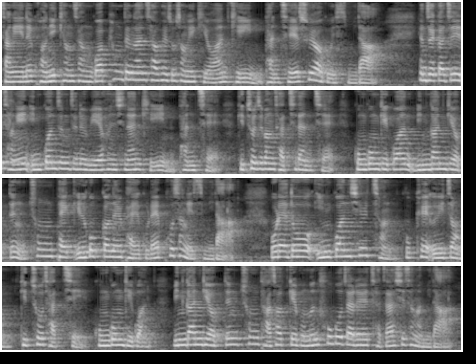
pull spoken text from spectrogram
장애인의 권익 향상과 평등한 사회 조성에 기여한 개인, 단체에 수여하고 있습니다. 현재까지 장애인 인권 증진을 위해 헌신한 개인, 단체, 기초지방자치단체, 공공기관, 민간기업 등 총 107건을 발굴해 포상했습니다. 올해도 인권 실천, 국회 의정, 기초자치, 공공기관, 민간기업 등 총 5개 부문 후보자를 찾아 시상합니다.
